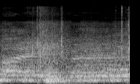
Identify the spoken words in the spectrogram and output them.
my friend.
